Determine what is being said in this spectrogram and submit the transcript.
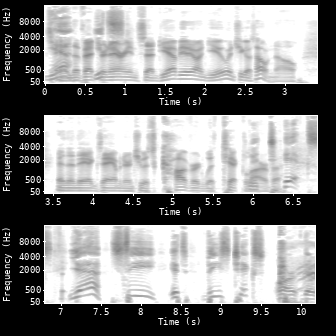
Yeah, and the it's- veterinarian said, "Do you have it on you?" And she goes, "Oh no." And then they examined her and she was covered with tick with larvae. ticks. Yeah, see, it's these ticks are they're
